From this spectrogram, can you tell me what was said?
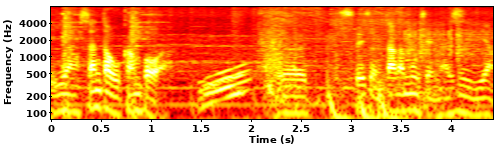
一样，三到五 combo 啊，呃，水准大概目前还是一样。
